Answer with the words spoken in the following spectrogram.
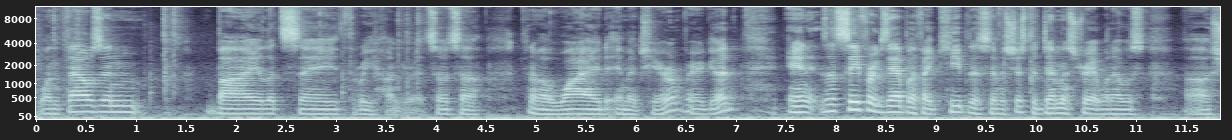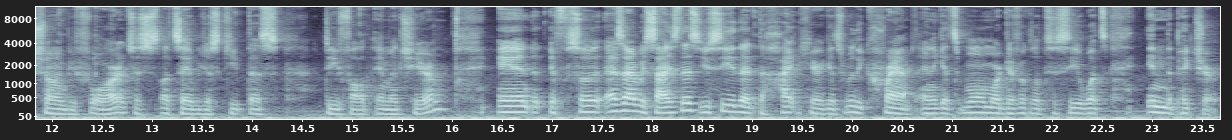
1000 by let's say 300. So it's a kind of a wide image here. Very good. And let's say for example, if I keep this image just to demonstrate what I was uh, showing before. Just let's say we just keep this default image here. And if so as I resize this you see that the height here gets really cramped and it gets more and more difficult to see what's in the picture.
